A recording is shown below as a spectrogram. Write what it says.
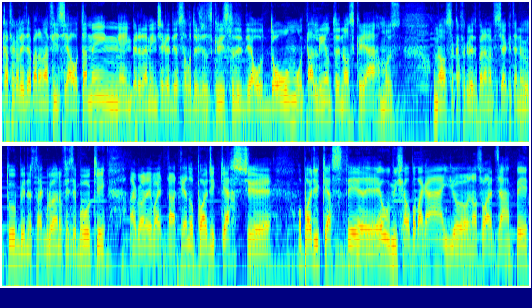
Café com Leite Paraná Oficial. Também, é, imperadamente, agradeço ao Salvador Jesus Cristo de dar o dom, o talento de nós criarmos o nosso Café com Leite Paraná Oficial que está no YouTube, no Instagram, no Facebook. Agora ele vai estar tá tendo o podcast. O podcast, eu, Michel Papagaio, nosso WhatsApp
